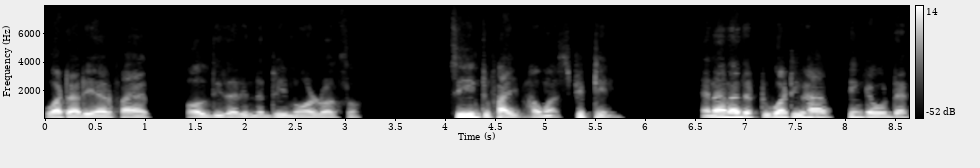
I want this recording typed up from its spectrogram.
water, air, fire, all these are in the dream world also. Three into five, how much? 15. And another two, what you have? Think about that.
